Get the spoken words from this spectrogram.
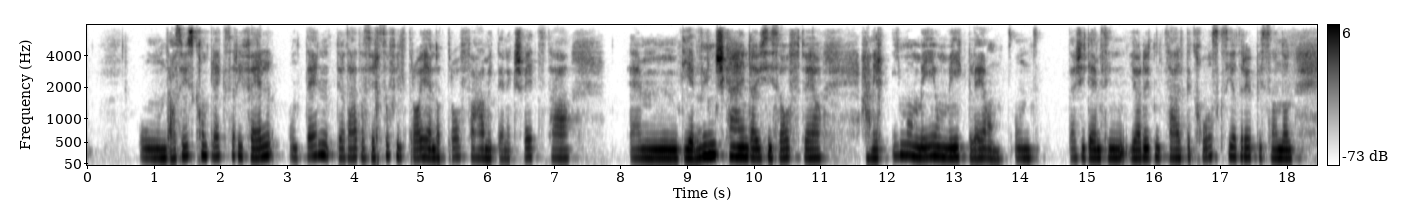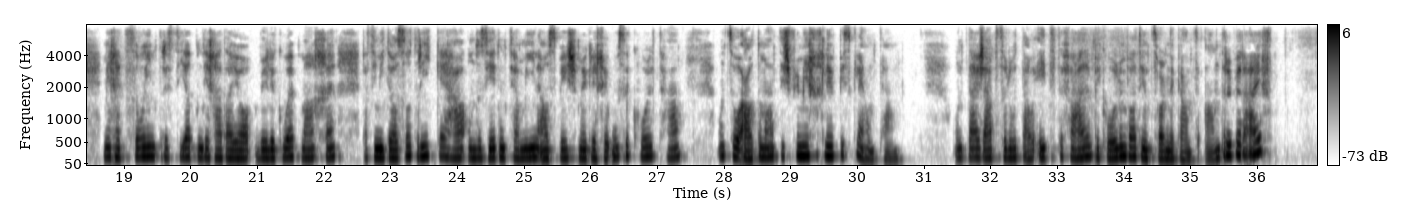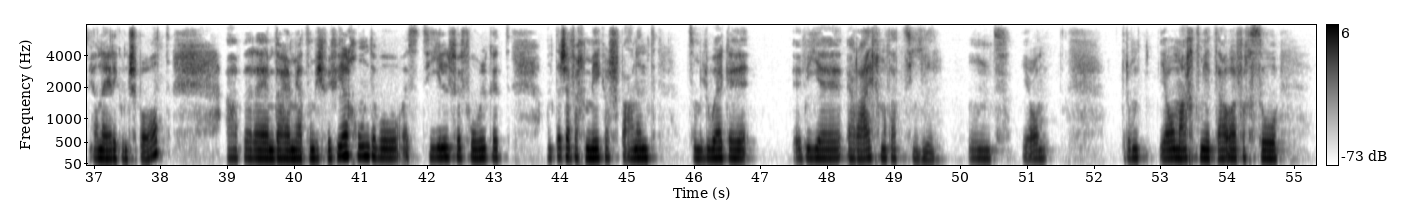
Und auch sonst komplexere Fälle. Und dann, durch das, dass ich so viele Treuhänder getroffen habe, mit denen geschwätzt habe, ähm, die Wünsche an unsere Software, habe ich immer mehr und mehr gelernt. Und das war in dem Sinn ja nicht ein zahlter Kurs oder etwas, sondern mich hat es so interessiert und ich wollte das ja gut machen, dass ich mich da so reingegeben habe und aus jedem Termin auch das Bestmögliche rausgeholt habe und so automatisch für mich ein etwas gelernt habe. Und das ist absolut auch jetzt der Fall bei Golden Body und zwar in einem ganz anderen Bereich, Ernährung und Sport. Aber ähm, da haben wir zum Beispiel viele Kunden, die ein Ziel verfolgen. Und das ist einfach mega spannend, zum zu schauen, wie erreicht man das Ziel. Und ja, darum ja, macht es mir jetzt auch einfach so,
